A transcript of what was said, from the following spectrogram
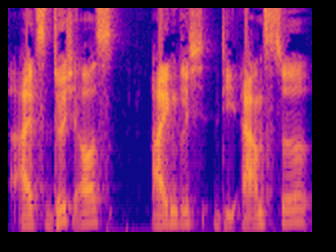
als durchaus eigentlich die ernste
